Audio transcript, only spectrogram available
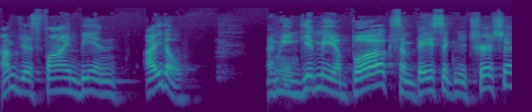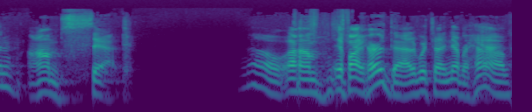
I'm just fine being idle. I mean, give me a book, some basic nutrition, I'm set. No, um, if I heard that, which I never have,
